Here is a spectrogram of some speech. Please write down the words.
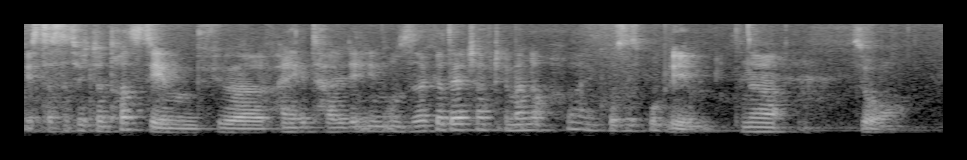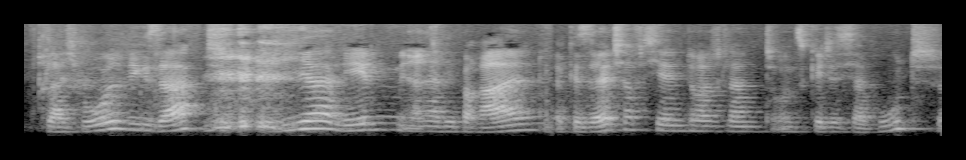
ist das natürlich dann trotzdem für einige Teile in unserer Gesellschaft immer noch ein großes Problem. ja, So. Gleichwohl, wie gesagt, wir leben in einer liberalen Gesellschaft hier in Deutschland. Uns geht es ja gut. Äh,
